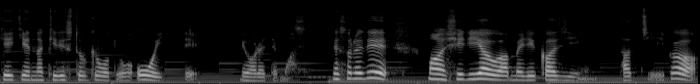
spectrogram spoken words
敬虔なキリスト教徒が多いって言われてます。でそれで、まあ、知り合うアメリカ人たちが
